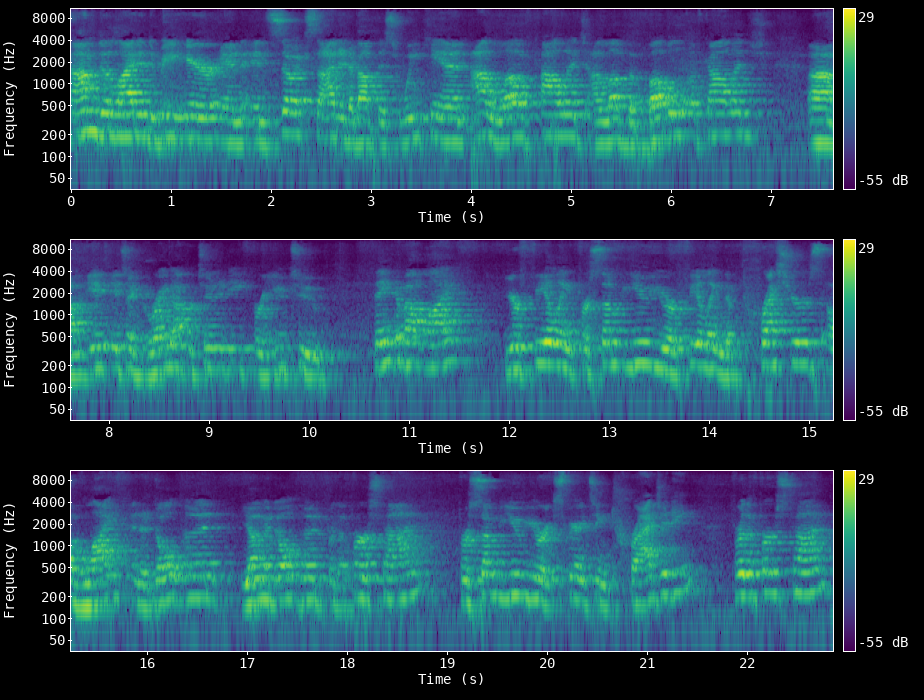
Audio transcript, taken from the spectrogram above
I'm delighted to be here and, and so excited about this weekend. I love college. I love the bubble of college. Um, it, it's a great opportunity for you to think about life. You're feeling, for some of you, you're feeling the pressures of life in adulthood, young adulthood for the first time. For some of you, you're experiencing tragedy for the first time.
